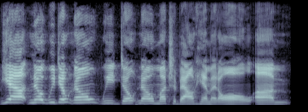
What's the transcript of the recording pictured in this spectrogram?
Yeah. No, we don't know. We don't know much about him at all. Um,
